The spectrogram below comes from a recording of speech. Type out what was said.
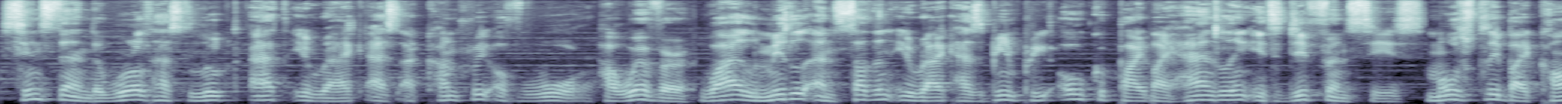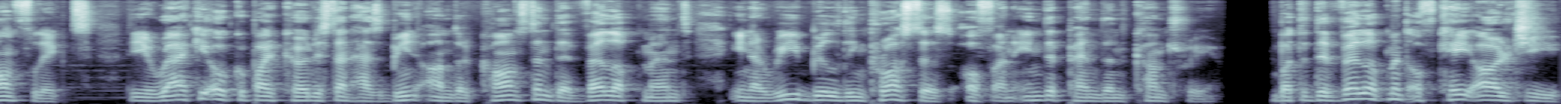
Since then, the world has looked at Iraq as a country of war. However, while middle and southern Iraq has been preoccupied by handling its differences, mostly by conflicts, the Iraqi occupied Kurdistan has been under constant development in a rebuilding process of an independent country. But the development of KRG,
